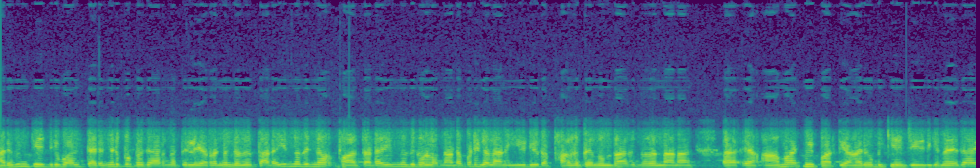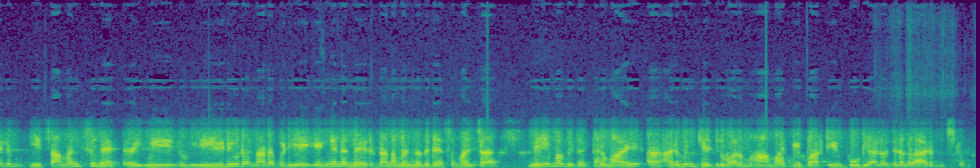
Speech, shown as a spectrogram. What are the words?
അരവിന്ദ് കെജ്രിവാൾ തെരഞ്ഞെടുപ്പ് പ്രചാരണത്തിൽ ഇറങ്ങുന്നത് തടയുന്നതിന് തടയുന്നതിനുള്ള നടപടികളാണ് ഇ ഡിയുടെ ഭാഗത്ത് നിന്നുണ്ടാകുന്നതെന്നാണ് ഉണ്ടാകുന്നതെന്നാണ് ആം ആദ്മി പാർട്ടി ആരോപിക്കുകയും ചെയ്തിരിക്കുന്നത്. ഏതായാലും ഈ സമൻസിനെ ഈ ഇ ഡിയുടെ നടപടിയെ എങ്ങനെ നേരിടണം എന്നതിനെ സംബന്ധിച്ച് നിയമവിദഗ്ധരുമായി ആ, അരവിന്ദ് കെജ്രിവാളും ആം ആദ്മി പാർട്ടിയും കൂടിയാലോചനകൾ ആരംഭിച്ചിട്ടുണ്ട്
